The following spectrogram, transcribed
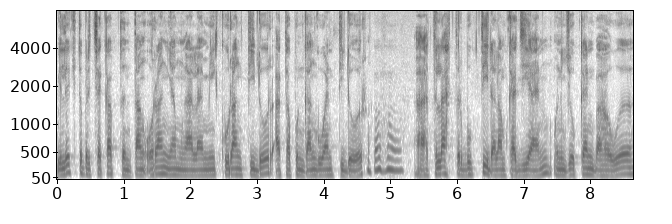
bila kita bercakap tentang orang yang mengalami kurang tidur ataupun gangguan tidur, uh-huh. uh, telah terbukti dalam kajian menunjukkan bahawa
